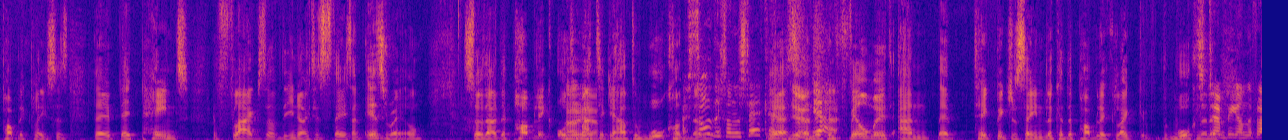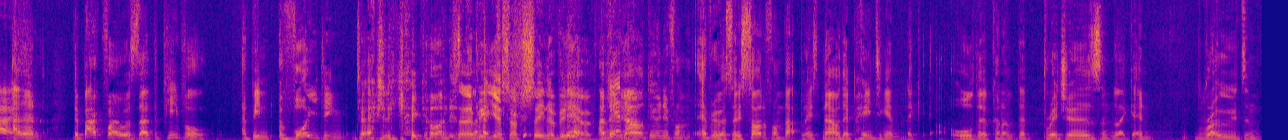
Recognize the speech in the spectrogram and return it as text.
public places. They, they paint the flags of the United States and Israel so that the public Oh, yeah. automatically have to walk on I them. saw this on the staircase. Yeah, so Yeah. then Yeah. they can film it and uh, take pictures saying, look at the public, like walking on it. Stamping on the flag. And then the backfire was that the people have been avoiding to actually go on this So they've yes, I've seen a video Yeah, of And they're Yeah. now doing it from everywhere. So it started from that place. Now they're painting them, like all the kind of the bridges and like and roads and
